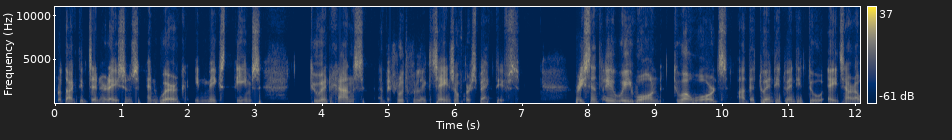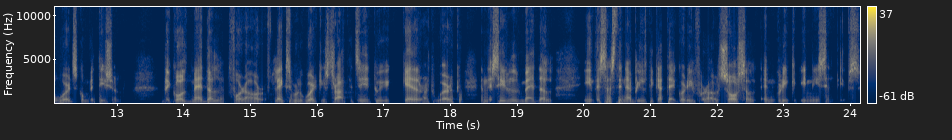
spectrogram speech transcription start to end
productive generations and work in mixed teams to enhance the fruitful exchange of perspectives. Recently, we won two awards at the 2022 HR Awards competition. The gold medal for our flexible working strategy together at work, and the silver medal in the sustainability category for our social and Greek initiatives.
